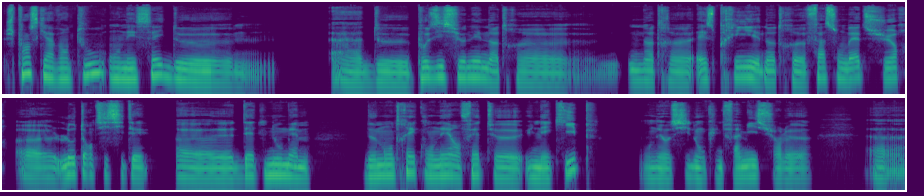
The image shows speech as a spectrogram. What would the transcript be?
Je pense qu'avant tout, on essaye de de positionner notre euh, notre esprit et notre façon d'être sur euh, l'authenticité, euh, d'être nous-mêmes, de montrer qu'on est en fait euh, une équipe. On est aussi donc une famille sur le euh,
